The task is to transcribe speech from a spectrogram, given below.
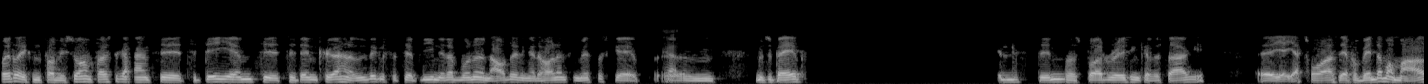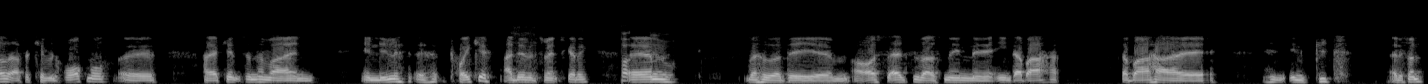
Frederiksen, for vi så ham første gang til, til DM, til, til den kører, han har udviklet sig til at blive netop vundet en afdeling af det hollandske mesterskab. Ja. Øhm, nu tilbage på stemme på Spot Racing Kawasaki. Øh, jeg, jeg tror altså, jeg forventer mig meget. Altså Kevin Horkmo øh, har jeg kendt, siden han var en, en lille øh, prykke. Ej, det er vel svensk, er det ikke? På, øhm, jo. hvad hedder det, øh, og også altid været sådan en, øh, en der bare har, der bare har øh, en, en git. Er det sådan?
